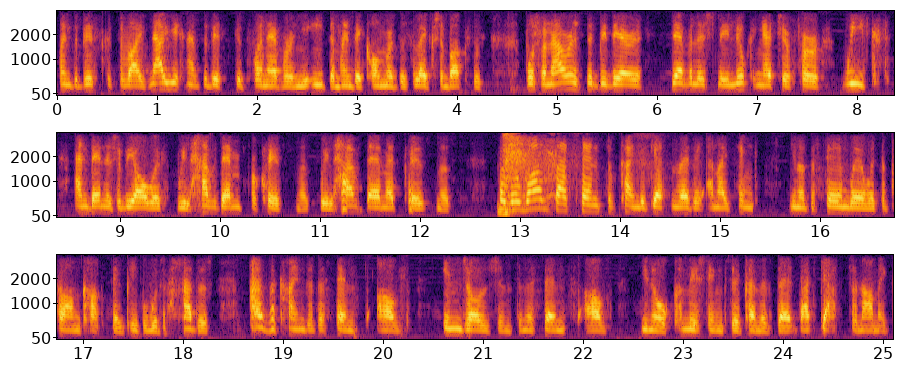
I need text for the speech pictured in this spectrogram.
when the biscuits arrived. Now you can have the biscuits whenever and you eat them when they come with the selection boxes. But when ours they'd be there devilishly looking at you for weeks, and then it would be always, we'll have them for Christmas, we'll have them at Christmas. So there was that sense of kind of getting ready, and I think, you know, the same way with the prawn cocktail, people would have had it as a kind of a sense of indulgence and a sense of you know, committing to kind of that, that gastronomic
